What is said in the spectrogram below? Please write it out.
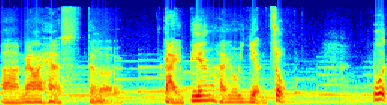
啊、呃、Mayer Hess 的改编还有演奏。我，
